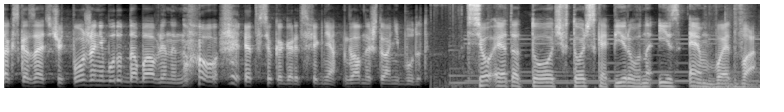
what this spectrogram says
так сказать, чуть позже они будут добавлены, но это все, как говорится, фигня. Главное, что они будут. Все это точь-в-точь точь скопировано из МВ-2.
